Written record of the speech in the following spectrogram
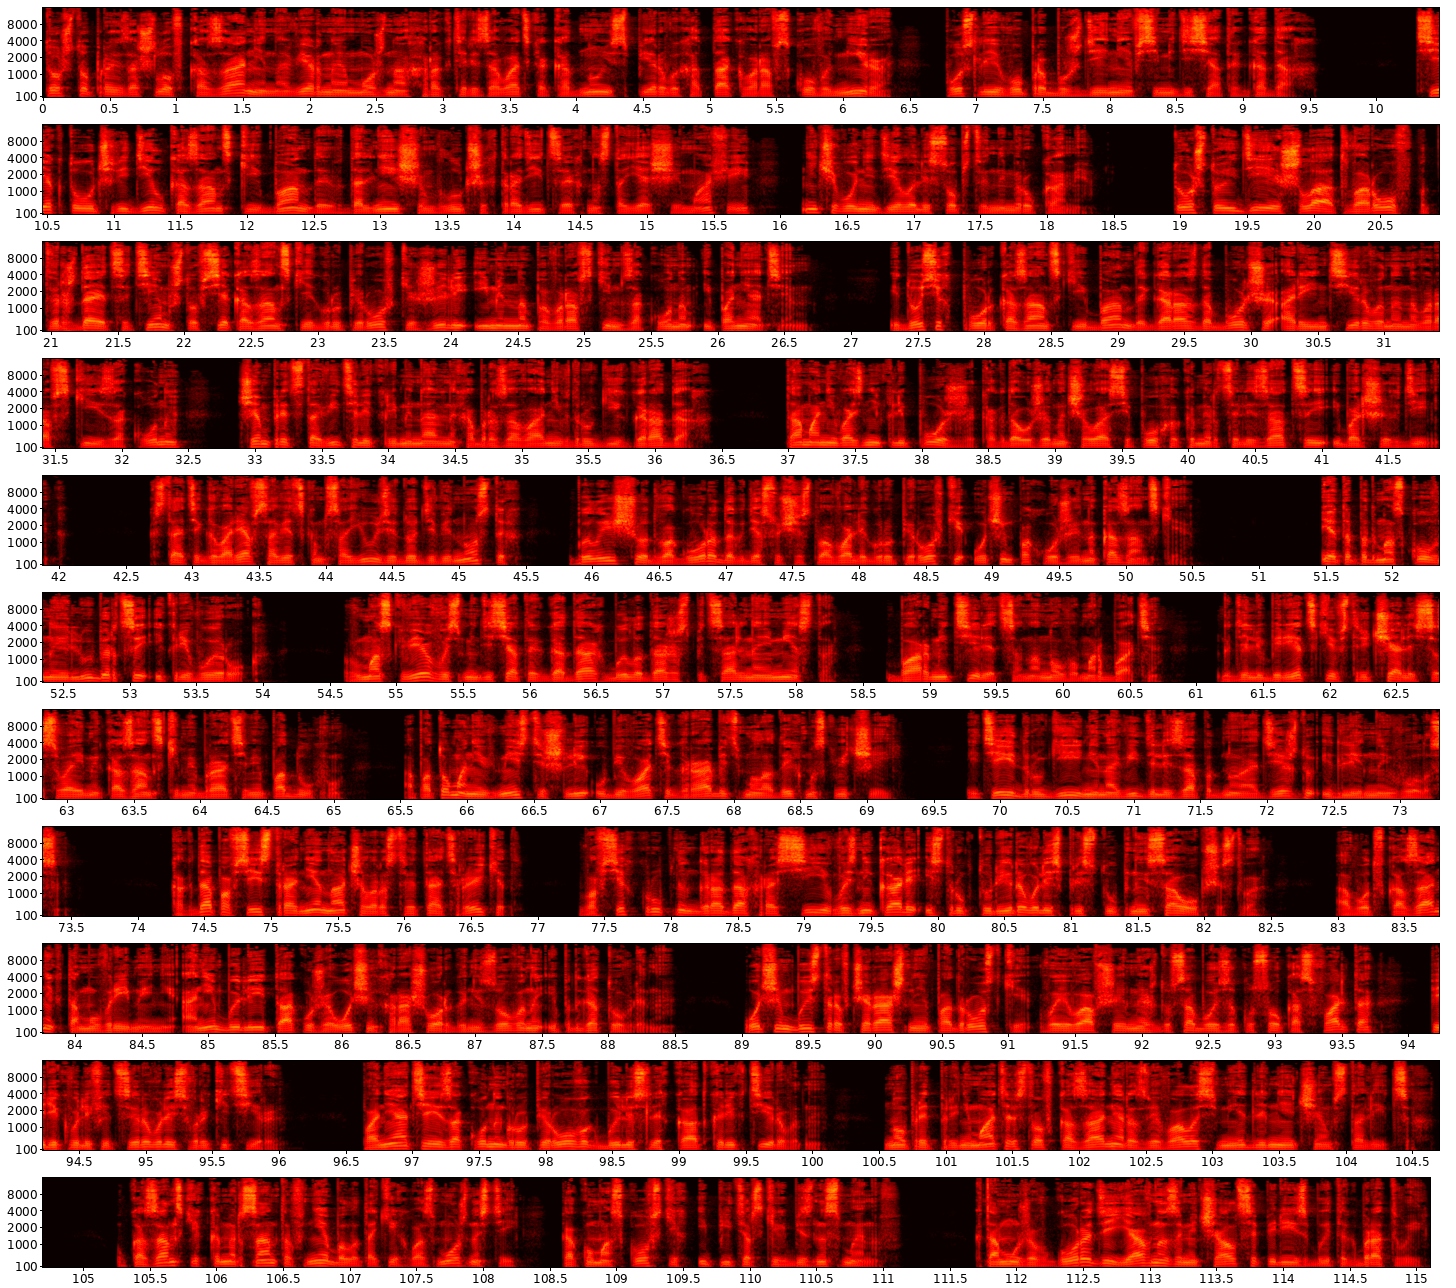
То, что произошло в Казани, наверное, можно охарактеризовать как одну из первых атак воровского мира после его пробуждения в 70-х годах. Те, кто учредил казанские банды, в дальнейшем в лучших традициях настоящей мафии, ничего не делали собственными руками. То, что идея шла от воров, подтверждается тем, что все казанские группировки жили именно по воровским законам и понятиям. И до сих пор казанские банды гораздо больше ориентированы на воровские законы, чем представители криминальных образований в других городах. Там они возникли позже, когда уже началась эпоха коммерциализации и больших денег. Кстати говоря, в Советском Союзе до 90-х было еще два города, где существовали группировки, очень похожие на казанские. Это подмосковные Люберцы и Кривой Рог. В Москве в 80-х годах было даже специальное место – бар «Метелица» на Новом Арбате, где люберецкие встречались со своими казанскими братьями по духу – а потом они вместе шли убивать и грабить молодых москвичей. И те, и другие ненавидели западную одежду и длинные волосы. Когда по всей стране начал расцветать рэкет, во всех крупных городах России возникали и структурировались преступные сообщества. А вот в Казани к тому времени они были и так уже очень хорошо организованы и подготовлены. Очень быстро вчерашние подростки, воевавшие между собой за кусок асфальта, переквалифицировались в ракетиры. Понятия и законы группировок были слегка откорректированы, но предпринимательство в Казани развивалось медленнее, чем в столицах. У казанских коммерсантов не было таких возможностей, как у московских и питерских бизнесменов. К тому же в городе явно замечался переизбыток братвы.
